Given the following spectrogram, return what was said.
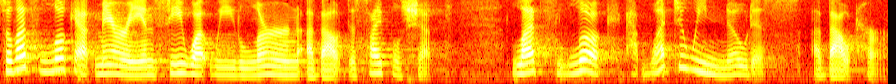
So let's look at Mary and see what we learn about discipleship. Let's look at what do we notice about her.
